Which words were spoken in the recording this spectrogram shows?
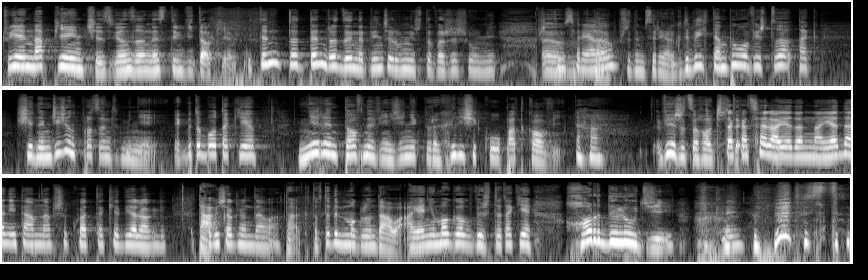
Czuję napięcie związane z tym widokiem. I ten, to, ten rodzaj napięcia również towarzyszył mi przy tym serialu. Tak, przy tym serialu. Gdyby ich tam było, wiesz, to tak 70% mniej. Jakby to było takie nierentowne więzienie, które chyli się ku upadkowi. Aha. Wiesz o co chodzi. Taka cela jeden na jeden i tam na przykład takie dialogi. Tak. To byś oglądała. Tak, to wtedy bym oglądała. A ja nie mogę, wiesz, te takie hordy ludzi. Okay. To, jest,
